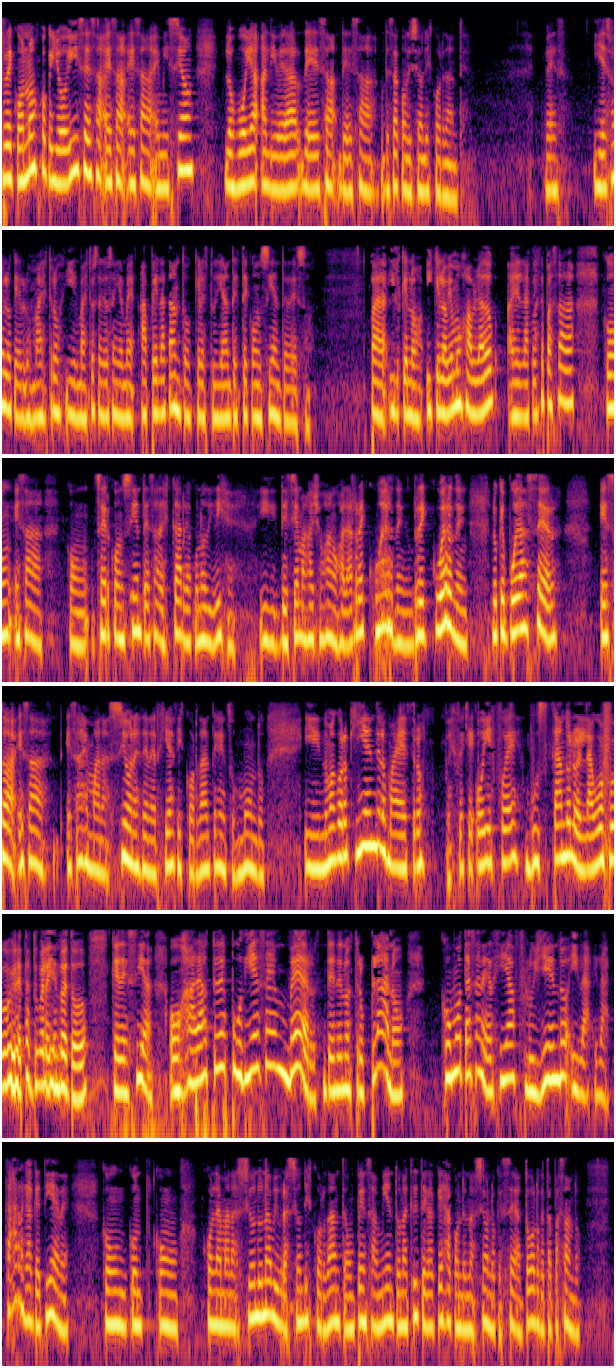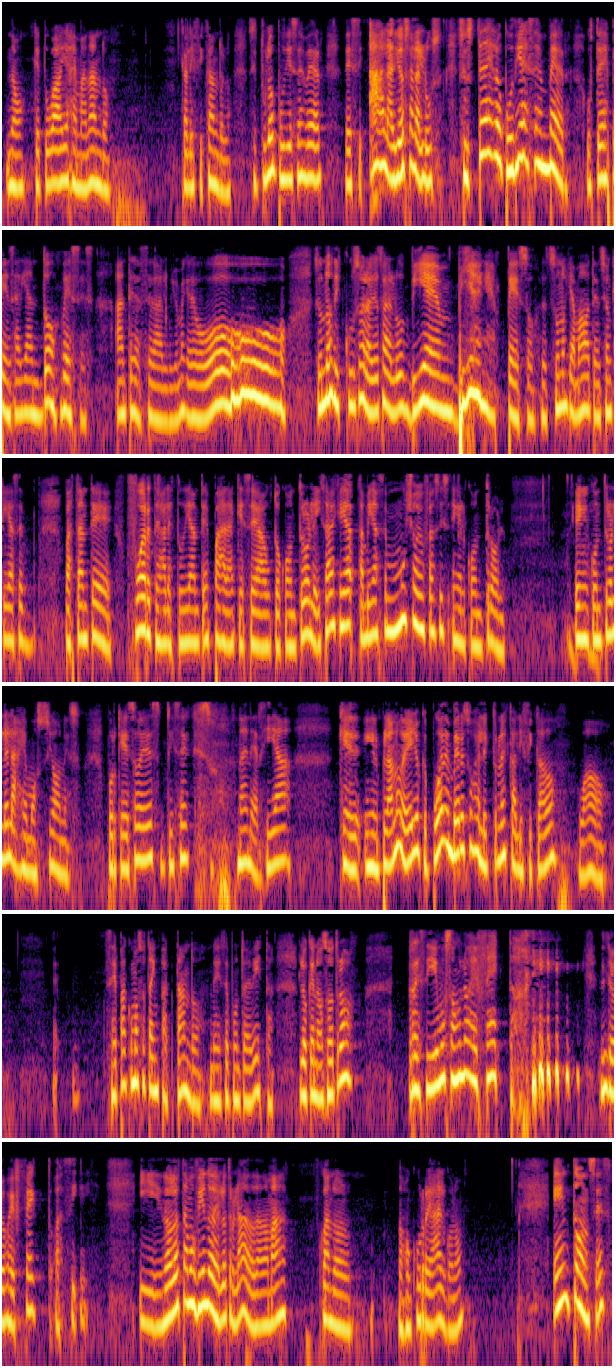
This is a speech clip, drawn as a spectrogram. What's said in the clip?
reconozco que yo hice esa, esa, esa emisión, los voy a, liberar de esa, de, esa, de esa condición discordante. ¿Ves? Y eso es lo que los maestros y el maestro Señor Señor me apela tanto que el estudiante esté consciente de eso. Para, y, que nos, y que lo habíamos hablado en la clase pasada con esa con ser consciente de esa descarga que uno dirige y decía Mahashohan, ojalá recuerden, recuerden lo que puede hacer esa, esa, esas emanaciones de energías discordantes en sus mundos. Y no me acuerdo quién de los maestros, pues es que hoy fue buscándolo el agua, fuego violeta, estuve leyendo de todo, que decía, ojalá ustedes pudiesen ver desde nuestro plano cómo está esa energía fluyendo y la, la carga que tiene con, con, con con la emanación de una vibración discordante, un pensamiento, una crítica, queja, condenación, lo que sea, todo lo que está pasando. No, que tú vayas emanando, calificándolo. Si tú lo pudieses ver, decir, ah, la diosa la luz. Si ustedes lo pudiesen ver, ustedes pensarían dos veces antes de hacer algo. Yo me quedé, oh, son unos discursos de la diosa de la luz bien, bien espesos. Son unos llamados de atención que ella hace bastante fuertes al estudiante para que se autocontrole. Y sabes que ella también hace mucho énfasis en el control, en el control de las emociones. Porque eso es, dice, es una energía que en el plano de ellos, que pueden ver esos electrones calificados, wow, sepa cómo eso está impactando desde ese punto de vista. Lo que nosotros recibimos son los efectos, los efectos así. Y no lo estamos viendo del otro lado, nada más cuando nos ocurre algo, ¿no? Entonces,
